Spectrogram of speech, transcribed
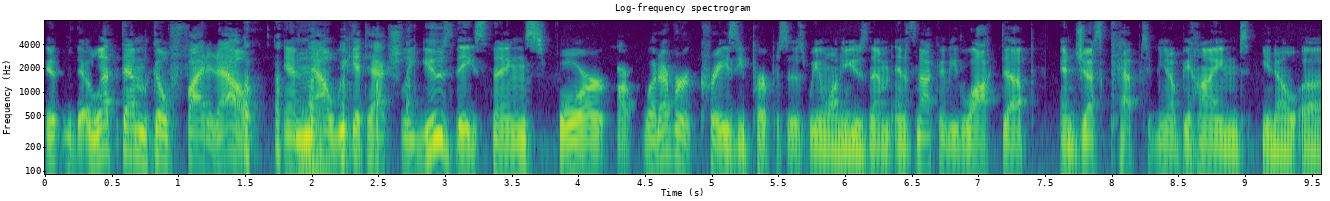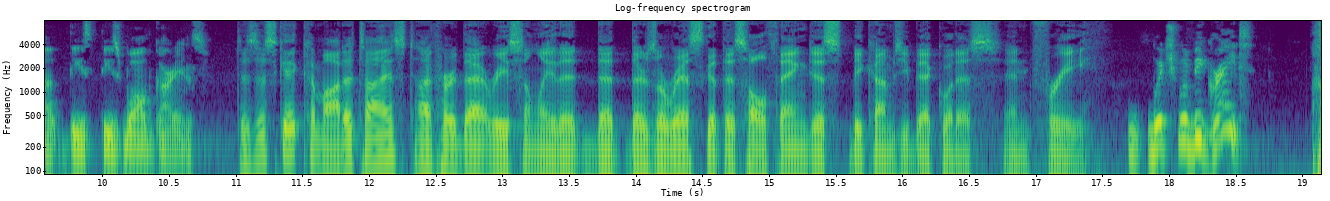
it, let them go fight it out, and now we get to actually use these things for our, whatever crazy purposes we want to use them, and it's not going to be locked up and just kept, you know, behind, you know, uh, these these walled gardens. Does this get commoditized? I've heard that recently that that there's a risk that this whole thing just becomes ubiquitous and free, which would be great.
